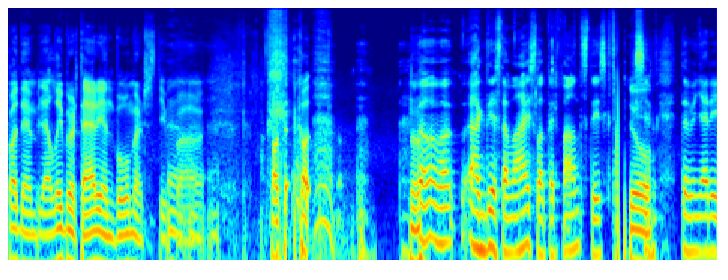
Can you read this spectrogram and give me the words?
kādiem bija libertarian boomers. Jā, Ķipā. jā, jā. Kaut, kaut, nu, Ak, Dievs, tā mājaslapa ir fantastiska. Te viņi arī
